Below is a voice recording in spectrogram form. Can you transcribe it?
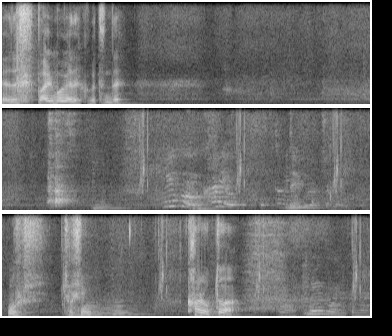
애들 빨리 먹어야 될 것 같은데? 케이크는 칼이 없- 없던데 이거 좀 오씨, 조심. 칼 없더나? 어, 케이크는 그냥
